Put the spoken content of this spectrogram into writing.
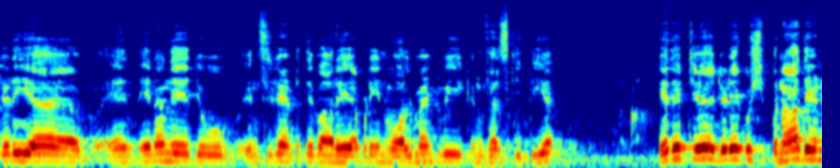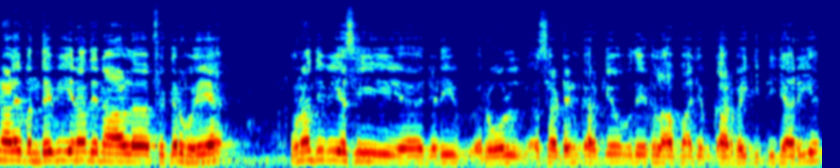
ਜਿਹੜੀ ਹੈ, ਇਨ- ਇਹਨਾਂ ਨੇ ਜੋ ਇਨਸੀਡੈਂਟ ਦੇ ਬਾਰੇ ਆਪਣੀ ਇਨਵੋਲਵਮੈਂਟ ਵੀ ਕਨਫੈਸ ਕੀਤੀ ਹੈ। ਇਹਦੇ 'ਚ ਜਿਹੜੇ ਕੁਝ ਪਨਾਹ ਦੇਣ ਵਾਲੇ ਬੰਦੇ ਵੀ ਇਹਨਾਂ ਦੇ ਨਾਲ ਫਿਕਰ ਹੋਏ ਆ, ਉਹਨਾਂ ਦੀ ਵੀ ਅਸੀਂ ਜਿਹੜੀ ਰੋਲ ਸਰਟਨ ਕਰਕੇ ਉਹਦੇ ਖਿਲਾਫ ਵਾਜਬ ਕਾਰਵਾਈ ਕੀਤੀ ਜਾ ਰਹੀ ਹੈ।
